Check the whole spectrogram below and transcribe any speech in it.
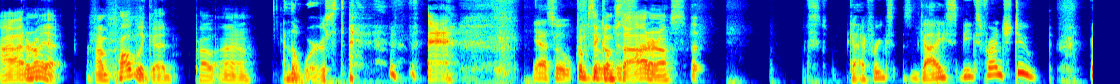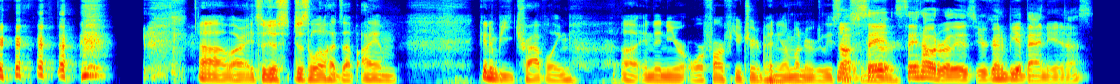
I don't know yet. I'm probably good. Probably. I don't know. The worst. Eh. yeah. So Come see, so come just- I don't uh, Guy freaks. Guy speaks French too. Um. All right. So just just a little heads up. I am gonna be traveling. Uh, in the near or far future, depending on when we release no, this. So say it, are- say it how it really is. You're going to be abandoning us.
